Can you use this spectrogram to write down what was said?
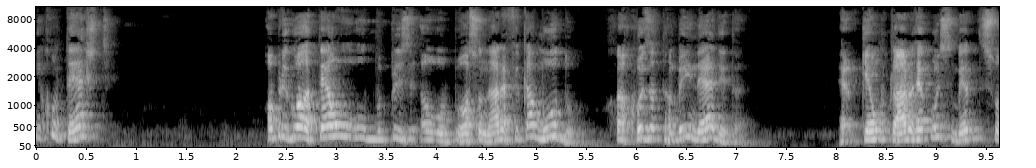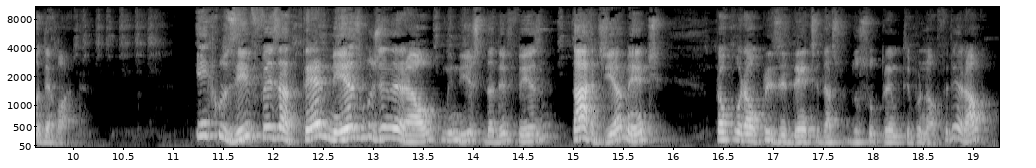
inconteste. Obrigou até o, o, o, Bolsonaro a ficar mudo, uma coisa também inédita, é, que é um claro reconhecimento de sua derrota. Inclusive fez até mesmo o general, ministro da Defesa, tardiamente, procurar o presidente da, do Supremo Tribunal Federal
